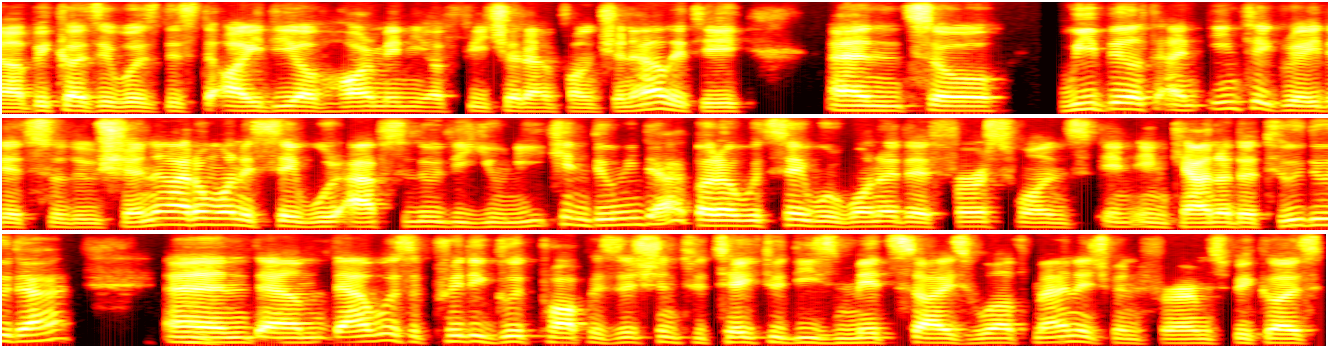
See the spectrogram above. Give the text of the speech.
uh, because it was this the idea of harmony of feature and functionality. And so we built an integrated solution. I don't want to say we're absolutely unique in doing that, but I would say we're one of the first ones in, in Canada to do that. Hmm. And um, that was a pretty good proposition to take to these mid-sized wealth management firms because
